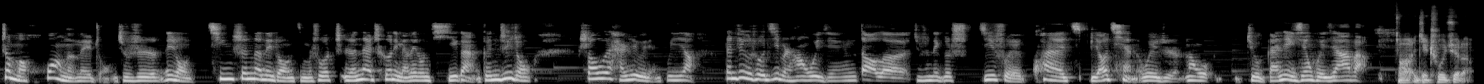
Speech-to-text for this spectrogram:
这么晃的那种，就是那种轻身的那种，怎么说，人在车里面那种体感跟这种稍微还是有点不一样。但这个时候基本上我已经到了就是那个积水快比较浅的位置，那我就赶紧先回家吧。啊，已经出去了。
